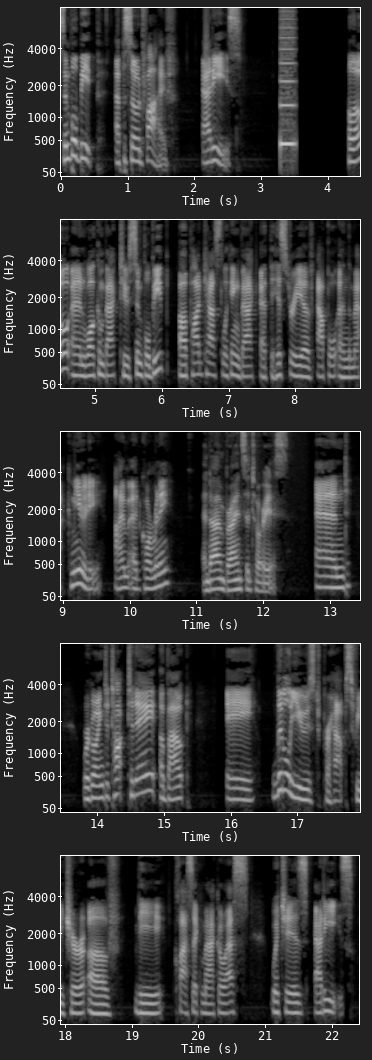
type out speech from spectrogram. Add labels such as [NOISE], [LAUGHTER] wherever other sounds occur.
Simple Beep, Episode 5 At Ease. Hello, and welcome back to Simple Beep, a podcast looking back at the history of Apple and the Mac community. I'm Ed Cormany. And I'm Brian Sartorius. And we're going to talk today about a little used, perhaps, feature of the classic Mac OS, which is At Ease.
